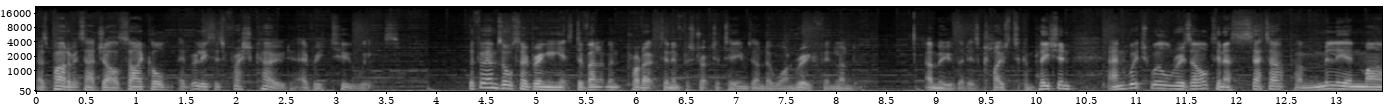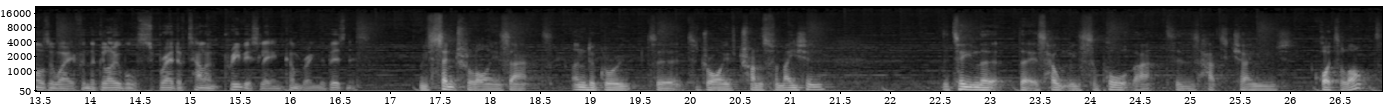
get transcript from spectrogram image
As part of its Agile cycle, it releases fresh code every two weeks. The firm's also bringing its development, product, and infrastructure teams under one roof in London. A move that is close to completion and which will result in a setup a million miles away from the global spread of talent previously encumbering the business. We've centralised that under group to, to drive transformation. The team that, that has helped me support that has had to change quite a lot.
